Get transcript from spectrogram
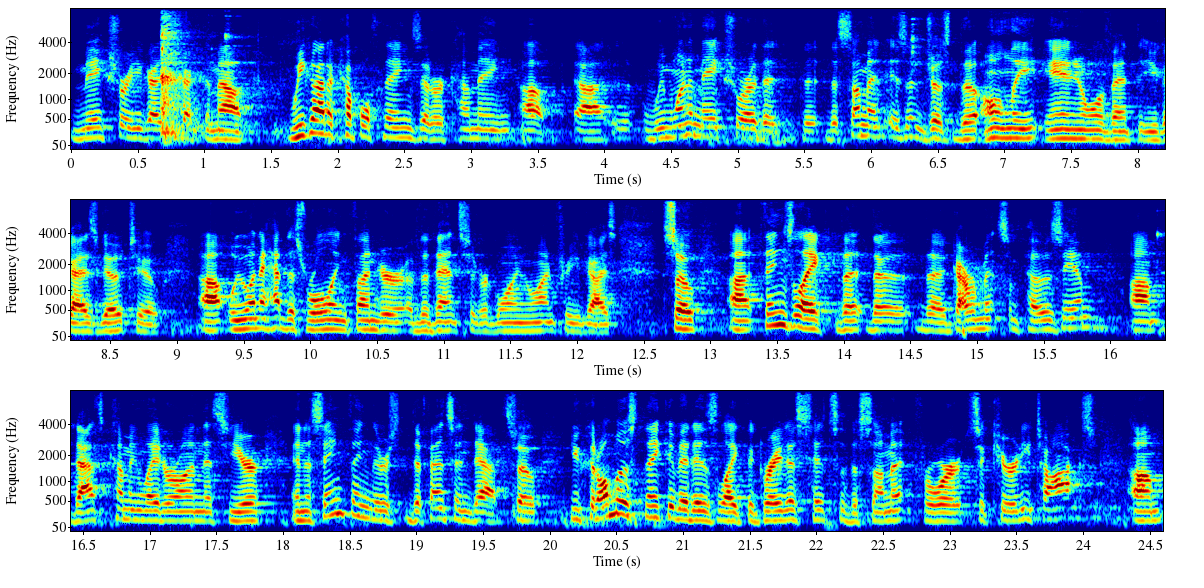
Make sure you guys check them out we got a couple things that are coming up. Uh, we want to make sure that the, the, summit isn't just the only annual event that you guys go to. Uh, we want to have this rolling thunder of events that are going on for you guys. So uh, things like the, the, the government symposium, um, that's coming later on this year. And the same thing, there's defense in depth. So you could almost think of it as like the greatest hits of the summit for security talks. Um,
